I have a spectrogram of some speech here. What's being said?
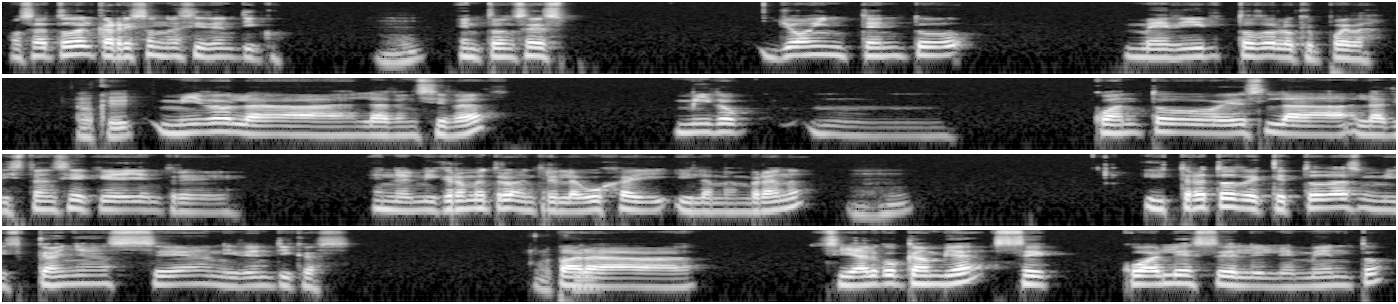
O sea, todo el carrizo no es idéntico. Entonces, yo intento medir todo lo que pueda. Okay. Mido la, la densidad. Mido mm, cuánto es la, la, distancia que hay entre en el micrómetro entre la aguja y, la membrana. Y trato de que todas mis cañas sean idénticas. Para si algo cambia, sé cuál es el elemento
